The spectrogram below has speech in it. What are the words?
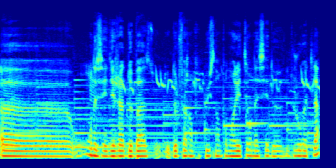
Euh, on essaye déjà de base de, de le faire un peu plus. hein. Pendant l'été, on essaie de, de toujours être là.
